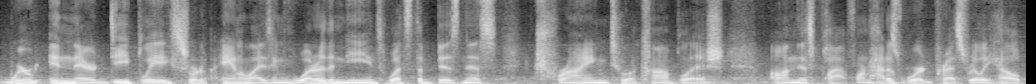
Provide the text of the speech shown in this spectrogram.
we're in there deeply sort of analyzing what are the needs, what's the business trying to accomplish on this platform? How does WordPress really help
